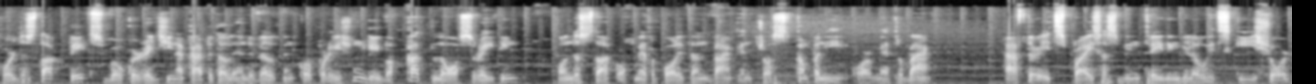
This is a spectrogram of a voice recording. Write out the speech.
For the stock picks, broker Regina Capital and Development Corporation gave a cut loss rating on the stock of Metropolitan Bank and Trust Company or Metrobank after its price has been trading below its key short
